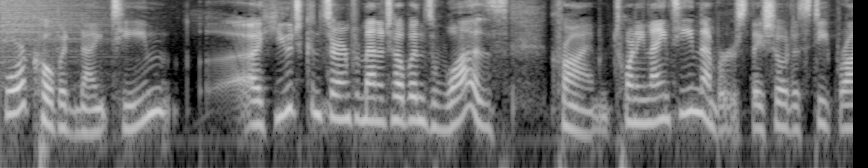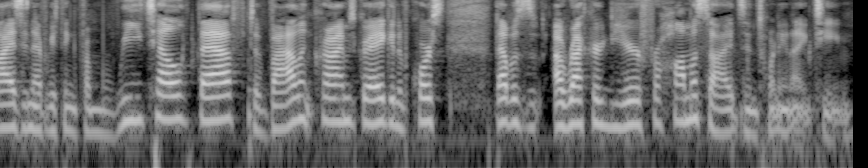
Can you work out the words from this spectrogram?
For COVID 19, a huge concern for Manitobans was crime. 2019 numbers, they showed a steep rise in everything from retail theft to violent crimes, Greg. And of course, that was a record year for homicides in 2019.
